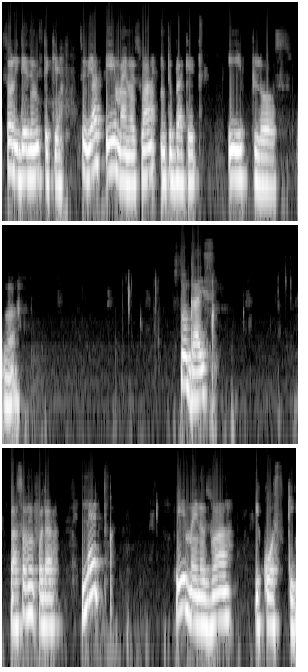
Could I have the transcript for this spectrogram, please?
sorry there's a mistake here. So we have a minus 1 into bracket a plus 1 so guys we are solving for that. Let a minus 1 equals k.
